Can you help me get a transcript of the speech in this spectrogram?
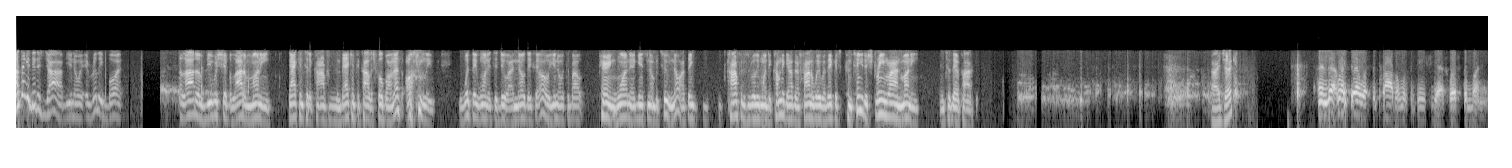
I think it did its job. You know, it really brought a lot of viewership, a lot of money back into the conferences and back into college football, and that's ultimately what they wanted to do. I know they say, oh, you know, it's about pairing one against number two. No, I think conferences really wanted to come together and find a way where they could continue to streamline money into their pocket. All right, Jake. And that right there was the problem with the BCS. What's the money?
